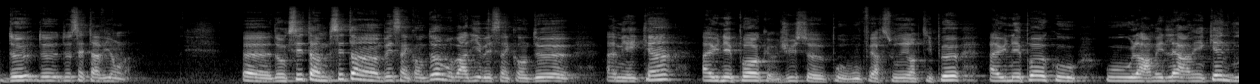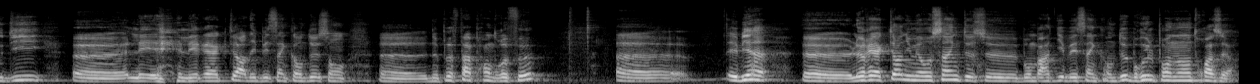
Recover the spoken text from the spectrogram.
de, de cet avion-là. Euh, donc c'est un, un B-52, un bombardier B-52 américain, à une époque, juste pour vous faire sourire un petit peu, à une époque où, où l'armée de l'air américaine vous dit euh, les, les, réacteurs des B-52 sont, euh, ne peuvent pas prendre feu, eh bien, le réacteur numéro 5 de ce bombardier B-52 brûle pendant 3 heures.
